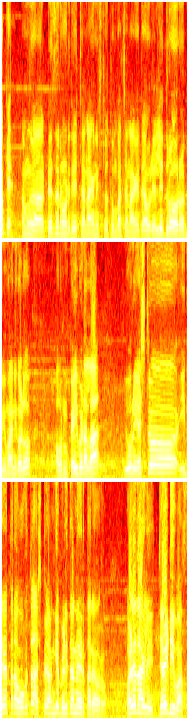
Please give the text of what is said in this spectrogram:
ಓಕೆ ನಮ್ಗೆ ಟೇಸರ್ ನೋಡಿದ್ವಿ, ಚೆನ್ನಾಗಿ ಅನಿಸ್ತು, ತುಂಬ ಚೆನ್ನಾಗೈತೆ. ಅವ್ರು ಎಲ್ಲಿದ್ದರೂ ಅವ್ರ ಅಭಿಮಾನಿಗಳು ಅವ್ರನ್ನ ಕೈ ಬಿಡಲ್ಲ. ಇವರು ಎಷ್ಟು ಇದೇ ಥರ ಹೋಗುತ್ತೋ ಅಷ್ಟೇ ಹಾಗೆ ಬೆಳಿತಾನೆ ಇರ್ತಾರೆ ಅವರು. ಒಳ್ಳೆಯದಾಗಲಿ ಜೈ ಡಿ ಬಾಸ್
